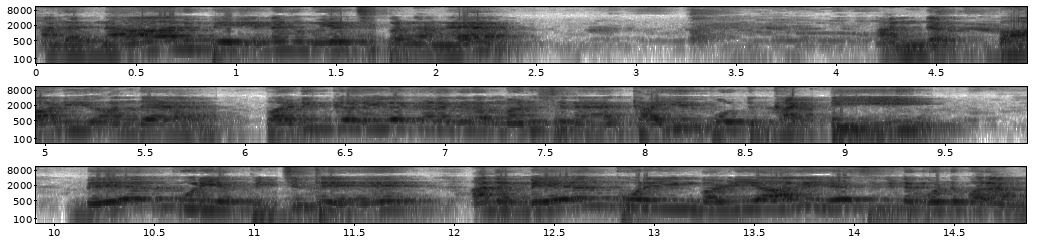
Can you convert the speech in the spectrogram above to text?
அந்த நாலு பேர் என்னங்க முயற்சி பண்ணாங்க? அந்த பாடி அந்த படுக்கடையில கிடக்கிற மனுஷனை கயிறு போட்டு கட்டி மேல் கூரைய பிச்சுட்டு அந்த மேல் கூரையின் வழியாக இயேசு கிட்ட கொண்டு போறாங்க.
